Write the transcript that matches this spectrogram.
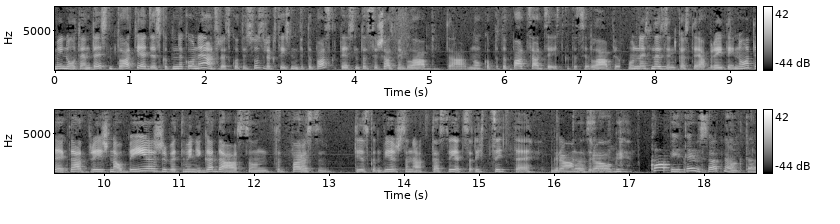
minūtēm, desmit tu atjēdzies, ka tu neko neatceries, ko tas uzrakstīs, bet tu paskaties, un tas ir šausmīgi labi. Tā, nu, ka tu pats atzīst, ka tas ir labi. Un es nezinu, kas tajā brīdī notiek. Tādi brīži nav bieži, bet viņi gadās, un tad parasti diezgan bieži sanāk tās vietas arī citē grāmatu draugi. Kā pie tevis atnāk tā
